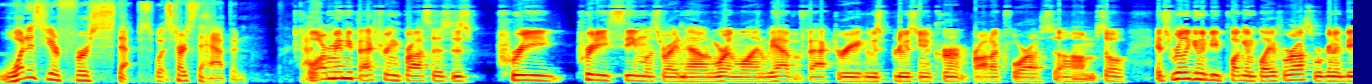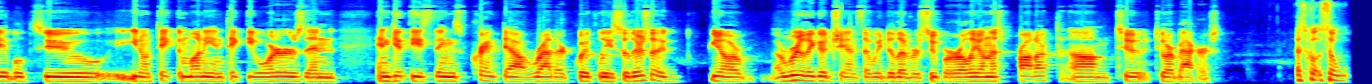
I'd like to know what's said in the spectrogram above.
What is your first steps? What starts to happen? Well, our manufacturing process is pretty pretty seamless right now, and we're in line. We have a factory who's producing a current product for us, um, so it's really going to be plug and play for us. We're going to be able to, you know, take the money and take the orders and and get these things cranked out rather quickly. So there's a you know a, really good chance that we deliver super early on this product um, to to our backers. That's cool. So,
